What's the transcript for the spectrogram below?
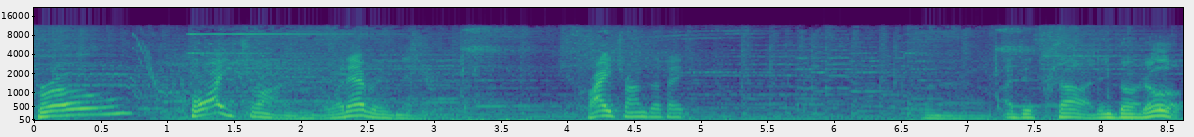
Pro Crytron, whatever his name. Crytron's effect. Gonna, I discard and throw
